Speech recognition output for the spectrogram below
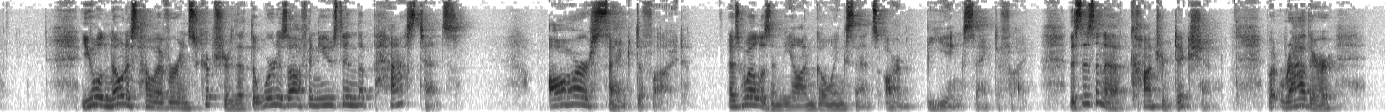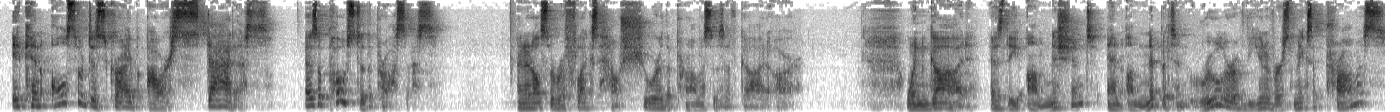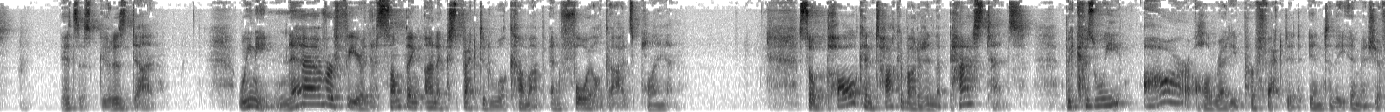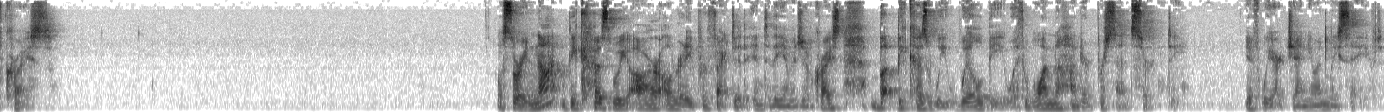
You will notice, however, in Scripture that the word is often used in the past tense are sanctified, as well as in the ongoing sense, are being sanctified. This isn't a contradiction, but rather it can also describe our status as opposed to the process. And it also reflects how sure the promises of God are. When God, as the omniscient and omnipotent ruler of the universe, makes a promise, it's as good as done. We need never fear that something unexpected will come up and foil God's plan. So, Paul can talk about it in the past tense because we are already perfected into the image of Christ. Well, sorry, not because we are already perfected into the image of Christ, but because we will be with 100% certainty if we are genuinely saved.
